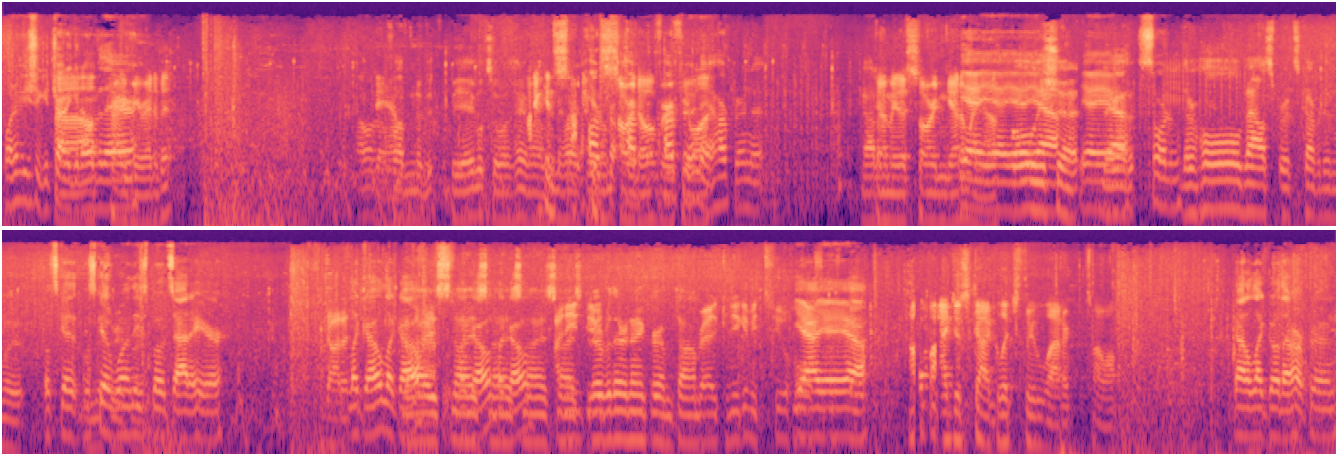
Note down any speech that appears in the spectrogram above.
One of you should try to get Uh, over I'll try to get rid of it. I don't know if Damn. I'm gonna be able to. Hey, I can me s- harpoon I can him. sword over if you want. it, harpoon it. Got Do you want me to sword and get him Yeah, or yeah, no? yeah, Holy yeah. shit. Yeah, They yeah. Sword him. Their whole bowsprit's covered in loot. Let's get let's get this one of these boats out of here. Got it. Let go, let go. Nice, let nice, go, nice, go. nice, I nice. need Get you- over there and anchor him, Tom. Red, can you give me two holes? Yeah, yeah, yeah. Oh, I just got glitched through the ladder. Oh well. Gotta let go of that harpoon.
